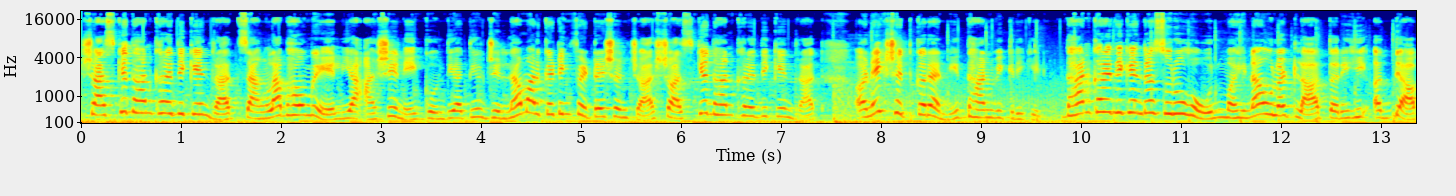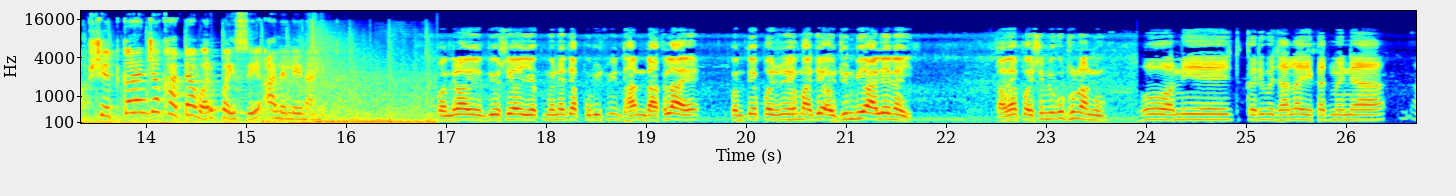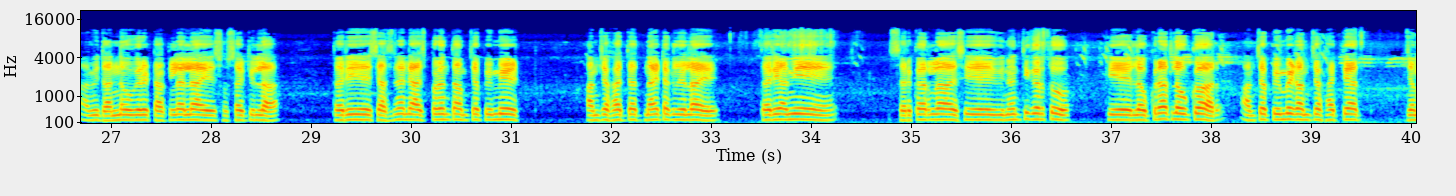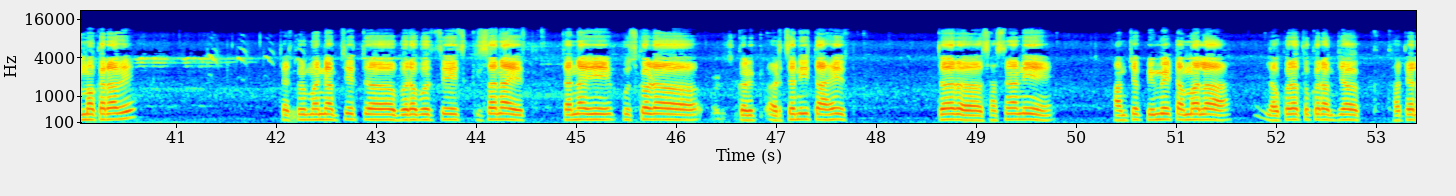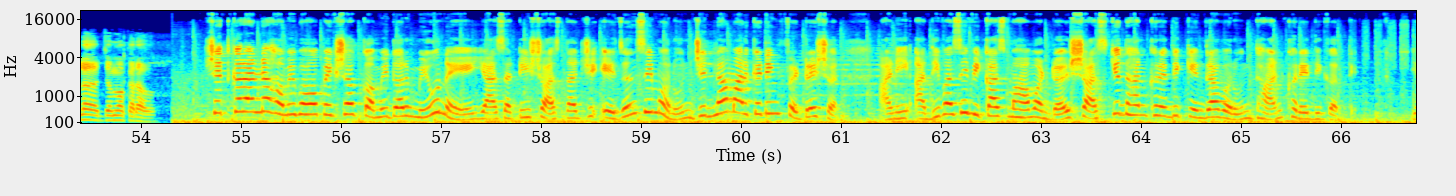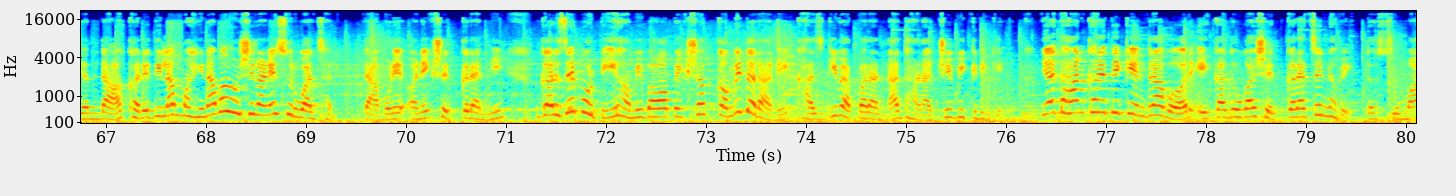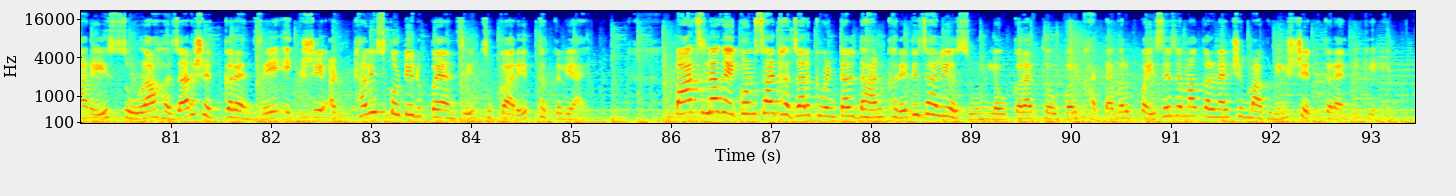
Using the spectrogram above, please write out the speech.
शासकीय धान खरेदी केंद्रात चांगला भाव मिळेल या आशेने गोंदियातील जिल्हा मार्केटिंग फेडरेशनच्या शासकीय धान खरेदी केंद्रात अनेक शेतकऱ्यांनी धान विक्री केली. धान खरेदी केंद्र सुरू होऊन महिना उलटला तरीही अद्याप शेतकऱ्यांच्या खात्यावर पैसे आलेले नाहीत. पंधरा दिवस या एक महिन्याच्या पूर्वीच मी धान दाखला आहे पण ते पैसे हे माझे अजून बी आले नाही दादा पैसे मी कुठून आणू? हो आम्ही करीब झाला एकाच महिन्या आम्ही धान्य वगैरे टाकलेलं आहे सोसायटीला तरी शासनाने आजपर्यंत आमच्या पेमेंट आमच्या खात्यात नाही टाकलेलं आहे. तरी आम्ही सरकारला अशी विनंती करतो की लवकरात लवकर आमच्या पेमेंट आमच्या खात्यात जमा करावे. त्याचप्रमाणे आमचे त- बरोबरचे किसान आहेत त्यांना हे पुष्कळ कड- अडचणीत आहेत. तर शासनाने आमच्या पेमेंट आम्हाला लवकरात लवकर आमच्या खात्याला जमा करावं. शेतकऱ्यांना हमीभावापेक्षा कमी दर मिळू नये यासाठी शासनाची एजन्सी म्हणून जिल्हा मार्केटिंग फेडरेशन आणि आदिवासी विकास महामंडळ शासकीय धान खरेदी केंद्रावरून धान खरेदी करते. यंदा खरेदीला महिनाभर उशिराने सुरुवात झाली. त्यामुळे अनेक शेतकऱ्यांनी गरजेपोटी हमीभावापेक्षा कमी दराने खासगी व्यापाऱ्यांना धानाची विक्री केली. या धान खरेदी केंद्रावर एका दोघा शेतकऱ्याचे नव्हे तर सुमारे सोळा हजार शेतकऱ्यांचे एकशे अठ्ठावीस कोटी रुपयांचे चुकारे थकले आहेत. पाच लाख एकोणसाठ हजार क्विंटल धान खरेदी झाली असून लवकरात लवकर खात्यावर पैसे जमा करण्याची मागणी शेतकऱ्यांनी केली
